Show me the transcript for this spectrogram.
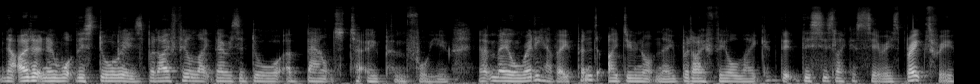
now, I don't know what this door is, but I feel like there is a door about to open for you. Now, it may already have opened, I do not know, but I feel like th this is like a serious breakthrough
